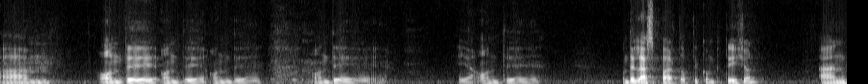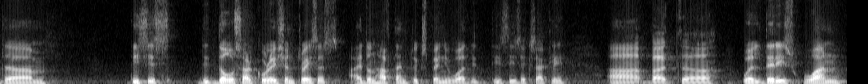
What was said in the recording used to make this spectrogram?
um, on the on the on the on the yeah on the on the last part of the computation, and um, this is those are correlation traces. I don't have time to explain you what this is exactly, uh, but uh, well, there is one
